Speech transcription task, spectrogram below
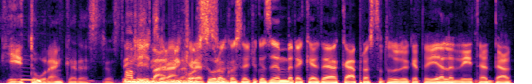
Két órán keresztül. Azt Két órán Bármikor keresztül. szórakoztatjuk az embereket, elkáprasztatod őket a jelenléteddel.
